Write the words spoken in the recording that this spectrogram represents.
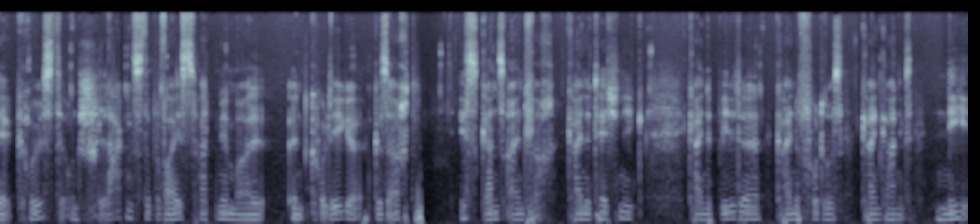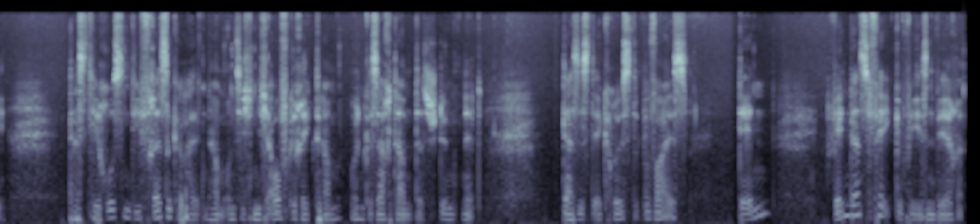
der größte und schlagendste Beweis hat mir mal ein Kollege gesagt, ist ganz einfach. Keine Technik, keine Bilder, keine Fotos, kein gar nichts. Nee, dass die Russen die Fresse gehalten haben und sich nicht aufgeregt haben und gesagt haben, das stimmt nicht. Das ist der größte Beweis. Denn wenn das Fake gewesen wäre,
